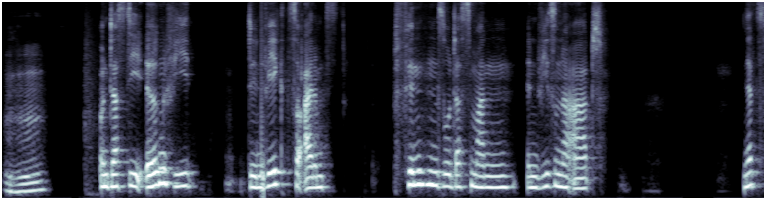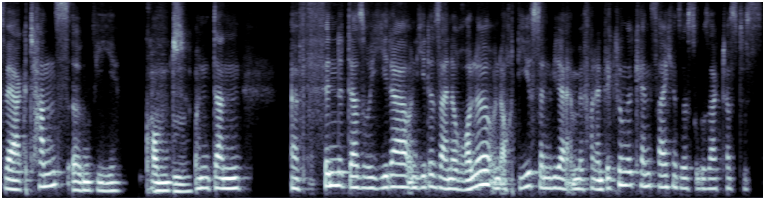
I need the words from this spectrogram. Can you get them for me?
Mhm. Und dass die irgendwie den Weg zu einem finden, so dass man in wie so eine Art Netzwerk, Tanz irgendwie kommt. Mhm. Und dann äh, findet da so jeder und jede seine Rolle und auch die ist dann wieder von Entwicklung gekennzeichnet, so dass du gesagt hast, dass,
